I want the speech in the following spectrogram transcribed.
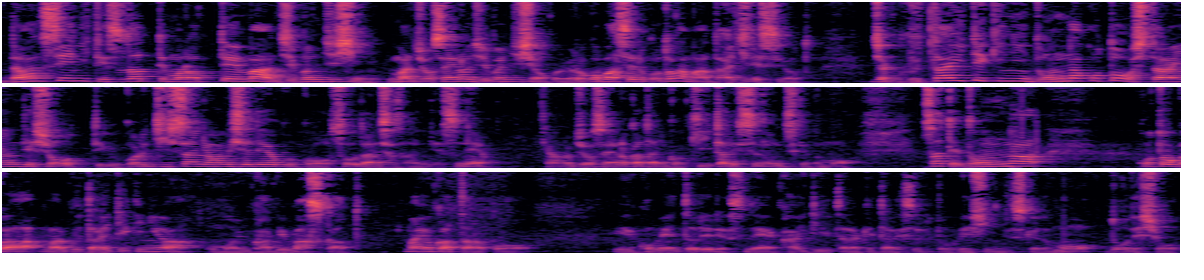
男性に手伝ってもらって、まあ、自分自身、まあ、女性の自分自身をこう喜ばせることがまあ大事ですよと。じゃあ具体的にどんなことをしたらいいんでしょうっていうこれ実際にお店でよくこう相談者さんにですねあの女性の方にこう聞いたりするんですけどもさてどんなことが、ま、具体的には思い浮かびますかと、まあ、よかったらこう、え、コメントでですね書いていただけたりすると嬉しいんですけどもどうでしょうと、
